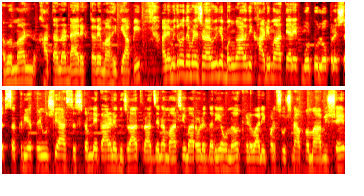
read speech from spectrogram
હવામાન ખાતાના ડાયરેક્ટરે માહિતી આપી. અને મિત્રો, તેમણે જણાવ્યું કે બંગાળની ખાડીમાં અત્યારે એક મોટું લો પ્રેશર સક્રિય થયું છે. આ સિસ્ટમને કારણે ગુજરાત રાજ્યના માછીમારોને દરિયાઓ ન ખેડવાની પણ સૂચના આપવામાં આવી છે.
